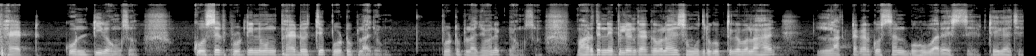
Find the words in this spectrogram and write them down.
ফ্যাট কোনটির অংশ? কোষের প্রোটিন এবং ফ্যাট হচ্ছে প্রোটোপ্লাজম প্রোটোপ্লাজমের একটি অংশ। ভারতের নেপোলিয়ন কাকে বলা হয়? সমুদ্রগুপ্তকে বলা হয়। লাখ টাকার কোশ্চেন বহুবার এসছে, ঠিক আছে?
